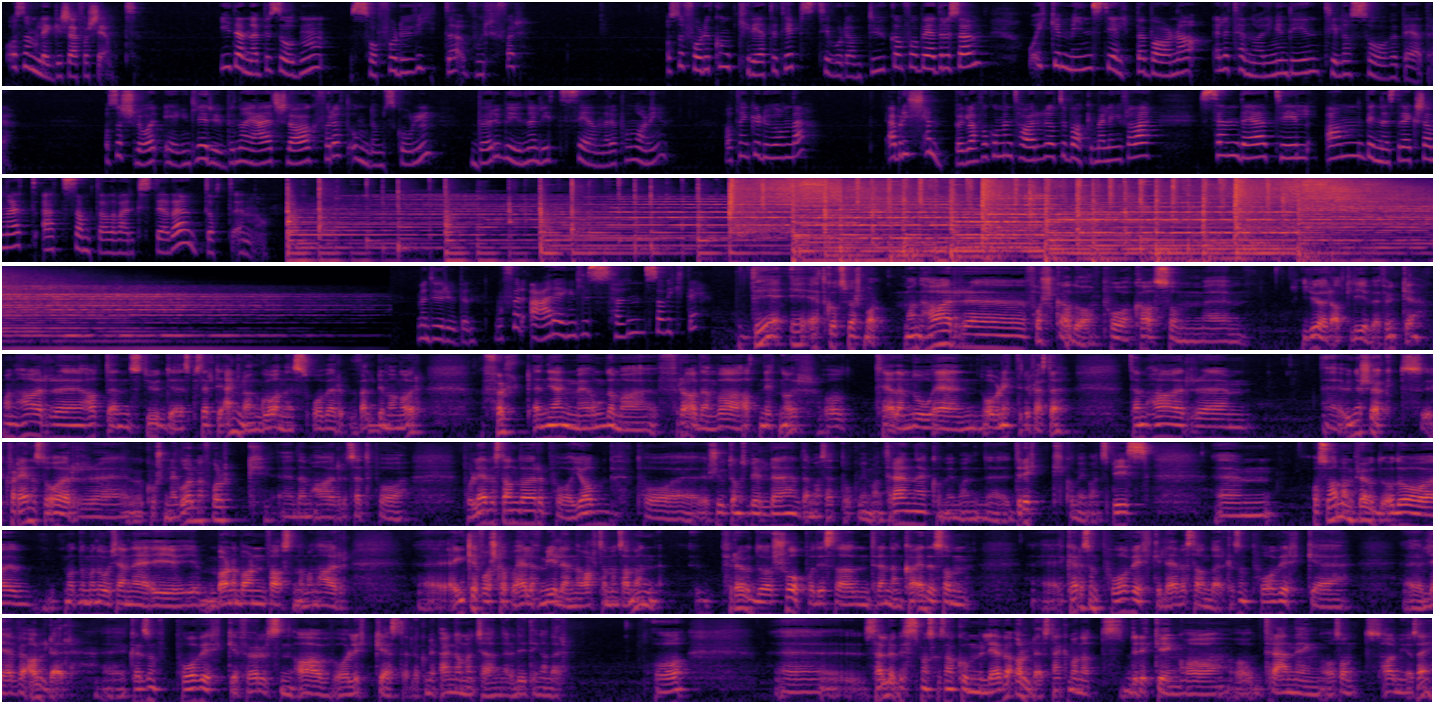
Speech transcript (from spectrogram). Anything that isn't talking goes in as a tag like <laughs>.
Og som legger seg for sent. I denne episoden så får du vite hvorfor. Og så får du konkrete tips til hvordan du kan få bedre søvn, og ikke minst hjelpe barna eller tenåringen din til å sove bedre. Og så slår egentlig Ruben og jeg et slag for at ungdomsskolen bør begynne litt senere på morgenen. Hva tenker du om det? Jeg blir kjempeglad for kommentarer og tilbakemeldinger fra deg. Send det til ann-jeanette at samtaleverkstedet.no. Men du Ruben, hvorfor er egentlig søvn så viktig? Det er et godt spørsmål. Man har eh, forska på hva som eh, gjør at livet funker. Man har eh, hatt en studie spesielt i England gående over veldig mange år. Fulgt en gjeng med ungdommer fra de var 18-19 år og til de nå er over 90, de fleste. De har eh, undersøkt hvert eneste år eh, hvordan det går med folk. Eh, de har sett på på levestandard, på jobb, på eh, sykdomsbilde. De har sett på hvor mye man trener, hvor mye man eh, drikker, hvor mye man spiser. Um, og så har man prøvd, og da, når man nå kommer ned i, i barnebarnfasen og man har eh, egentlig forska på hele familien og alt sammen sammen, prøvd å se på disse trendene. Hva er det som, hva er det som påvirker levestandard? Hva er det som påvirker levealder? Hva er det som påvirker følelsen av å lykkes, eller hvor mye penger man tjener, eller de tingene der? Og eh, selv hvis man skal snakke om levealder, så tenker man at drikking og, og, trening og sånt har mye å si.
